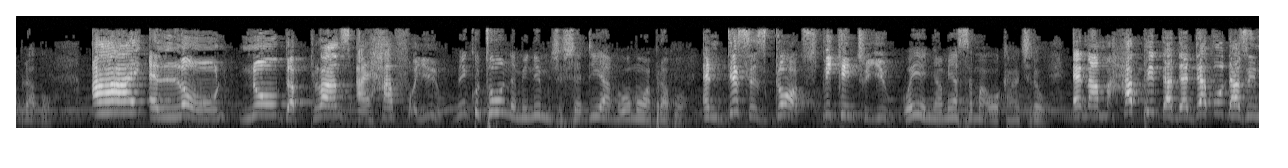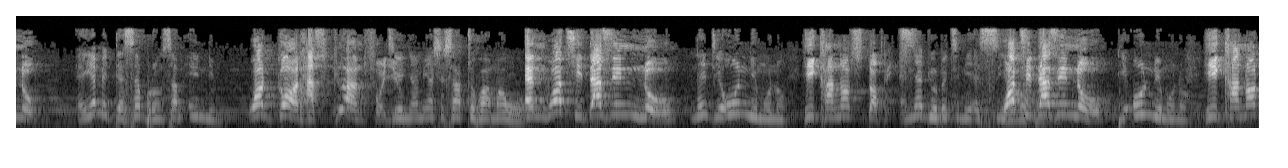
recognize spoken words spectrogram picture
wabrabɔ I alone know the plans I have for you. me nkutoo na menim nhyehyɛdeɛ a mewɔ ma wabrabɔ And this is God speaking to you. wɔyɛ nyame asɛm a wɔka kyerɛ wo And I'm happy that the devil doesn't know ɛyɛ me dɛ sɛ borɔnsam ɛnnim what God has planned for you. nyame ahyehyɛ ato hɔ ama wo And what he doesn't know, na deɛ ɔnnim no he cannot stop it. ɛnyɛ deɛ obɛtumi asi What he doesn't know, deɛ ɔnnim no he cannot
